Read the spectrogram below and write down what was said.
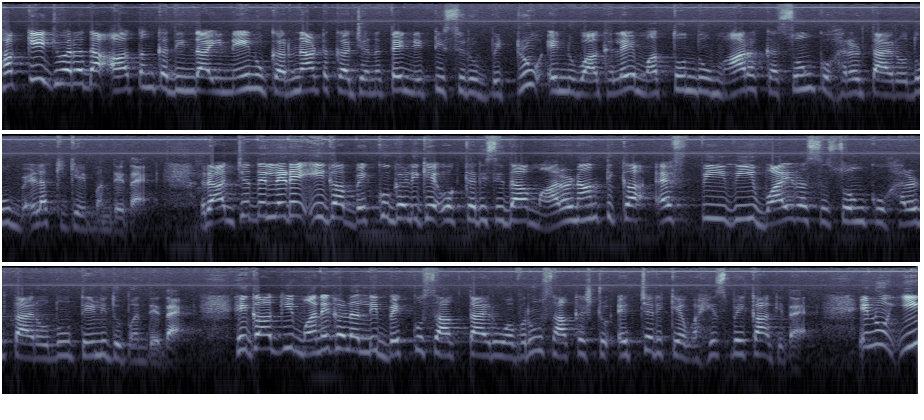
ಹಕ್ಕಿ ಜ್ವರದ ಆತಂಕದಿಂದ ಇನ್ನೇನು ಕರ್ನಾಟಕ ಜನತೆ ನಿಟ್ಟಿಸಿರು ಬಿಟ್ರು ಎನ್ನುವಾಗಲೇ ಮತ್ತೊಂದು ಮಾರಕ ಸೋಂಕು ಹರಡ್ತಾ ಇರೋದು ಬೆಳಕಿಗೆ ಬಂದಿದೆ. ರಾಜ್ಯದೆಲ್ಲೆಡೆ ಈಗ ಬೆಕ್ಕುಗಳಿಗೆ ಒಕ್ಕರಿಸಿದ ಮಾರಣಾಂತಿಕ ಎಫ್ಪಿವಿ ವೈರಸ್ ಸೋಂಕು ಹರಡ್ತಾ ಇರೋದು ತಿಳಿದು ಬಂದಿದೆ. ಹೀಗಾಗಿ ಮನೆಗಳಲ್ಲಿ ಬೆಕ್ಕು ಸಾಕ್ತಾ ಇರುವವರು ಸಾಕಷ್ಟು ಎಚ್ಚರಿಕೆ ವಹಿಸಬೇಕಾಗಿದೆ. ಇನ್ನು ಈ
